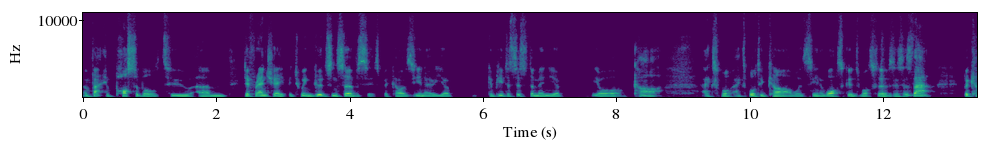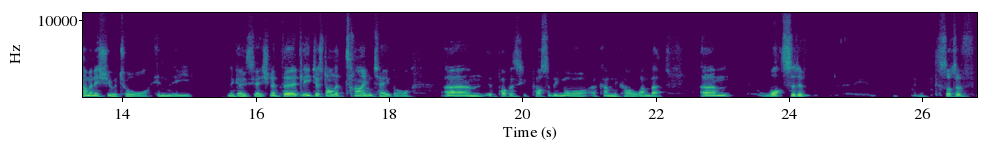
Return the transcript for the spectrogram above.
in fact, impossible to um, differentiate between goods and services because you know your computer system in your your car export, exported car was, you know, what's goods, what services. Has that become an issue at all in the negotiation? And thirdly, just on the timetable, um, possibly, possibly more a kind of Nicole one, but um, what sort of sort of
